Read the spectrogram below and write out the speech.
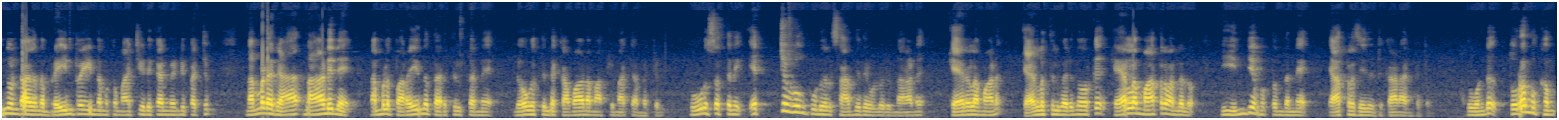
ഇന്നുണ്ടാകുന്ന ബ്രെയിൻ ഡ്രെയിൻ നമുക്ക് മാറ്റിയെടുക്കാൻ വേണ്ടി പറ്റും. നമ്മുടെ നാടിനെ നമ്മൾ പറയുന്ന തരത്തിൽ തന്നെ ലോകത്തിന്റെ കവാടമാക്കി മാറ്റാൻ പറ്റും. ടൂറിസത്തിന് ഏറ്റവും കൂടുതൽ സാധ്യതയുള്ളൊരു നാട് കേരളമാണ്. കേരളത്തിൽ വരുന്നവർക്ക് കേരളം മാത്രമല്ലല്ലോ ഈ ഇന്ത്യ മൊത്തം തന്നെ യാത്ര ചെയ്തിട്ട് കാണാൻ പറ്റും. അതുകൊണ്ട് തുറമുഖം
